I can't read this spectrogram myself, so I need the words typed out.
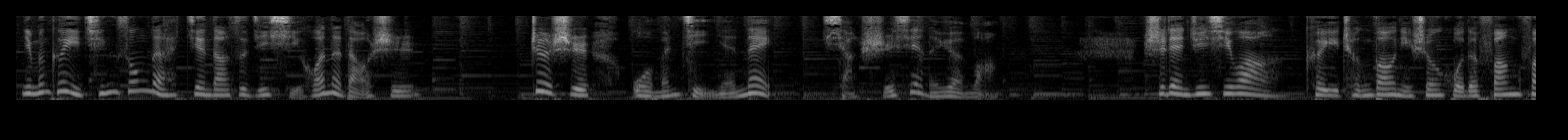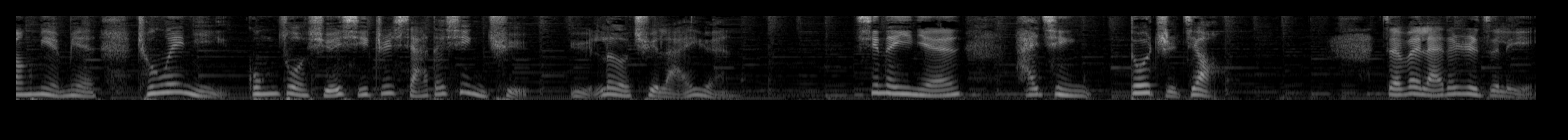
你们可以轻松的见到自己喜欢的导师。这是我们几年内想实现的愿望。十点君希望可以承包你生活的方方面面，成为你工作学习之暇的兴趣与乐趣来源。新的一年，还请多指教。在未来的日子里，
